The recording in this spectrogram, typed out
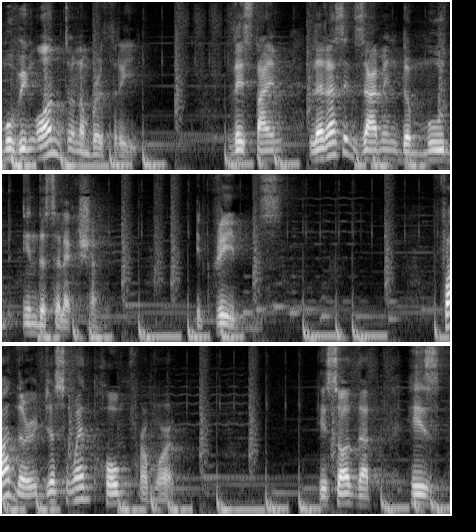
Moving on to number three. This time, let us examine the mood in the selection. It reads Father just went home from work. He saw that his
